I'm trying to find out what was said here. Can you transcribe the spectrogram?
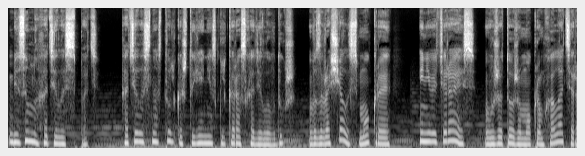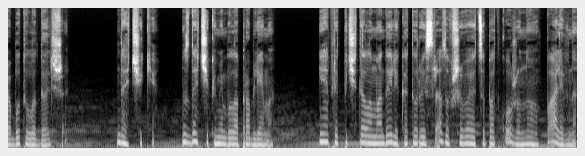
Безумно хотелось спать. Хотелось настолько, что я несколько раз ходила в душ, возвращалась мокрая и, не вытираясь, в уже тоже мокром халате работала дальше. Датчики. С датчиками была проблема. Я предпочитала модели, которые сразу вшиваются под кожу, но палевно.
